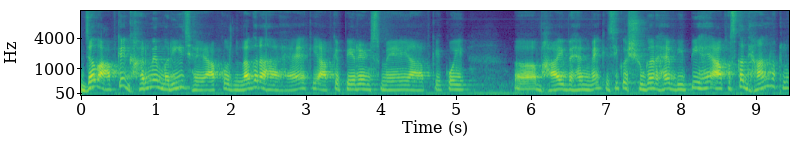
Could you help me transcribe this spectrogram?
जब आपके घर में मरीज़ है, आपको लग रहा है कि आपके पेरेंट्स में या आपके कोई भाई बहन में किसी को शुगर है बीपी है आप उसका ध्यान रख लो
